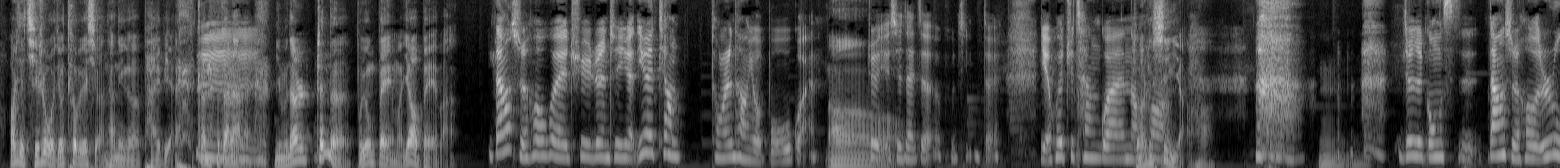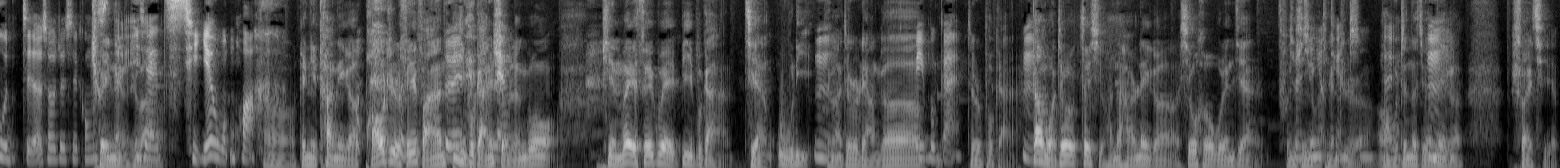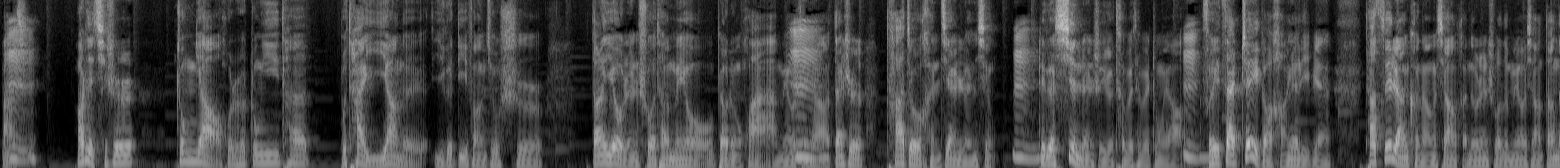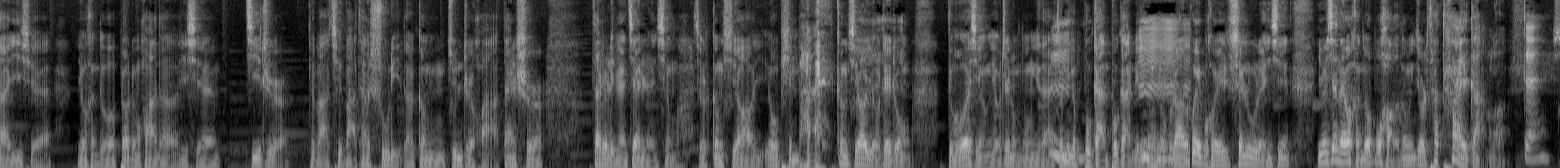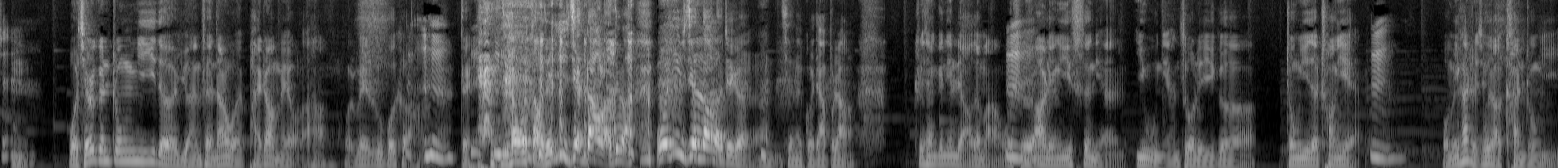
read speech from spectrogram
而且其实我就特别喜欢他那个牌匾。刚才咱俩你们当时真的不用背吗？要背吧？当时候会去认识一些，因为像同仁堂有博物馆，哦，就也是在这附近，对，也会去参观，然后主要是信仰哈。嗯，就是公司当时候入职的时候，就是公司的一些企业文化，哦，给你看那个炮制非凡，必不敢省人工；品味虽贵，必不敢减物力，嗯对吧？就是两个必不敢。就是不敢。嗯但我就最喜欢的还是那个修和无人见，存心有天知天。哦，我真的觉得那个帅气霸气。嗯而且其实中药或者说中医它不太一样的一个地方就是，当然也有人说它没有标准化，没有怎样，嗯但是它就很见人性。嗯，这个信任是一个特别特别重要的。嗯所以在这个行业里边，它虽然可能像很多人说的，没有像当代医学有很多标准化的一些机制，对吧？去把它梳理的更均质化，但是在这里面见人性嘛，就是更需要有品牌，更需要有这种。德行有这种东西在，就那个嗯。不敢不敢这个东西，嗯我不知道会不会深入人心，因为现在有很多不好的东西，就是它太敢了，对是，嗯，我其实跟中医的缘分，当然我牌照没有了哈，我为了录播客哈。嗯。对，你看我早就预见到了，对吧？我预见到了这个，嗯，现在国家不让了。之前跟您聊的嘛，我是嗯。二零一四年、一五年做了一个中医的创业，嗯。我们一开始就要看中医，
